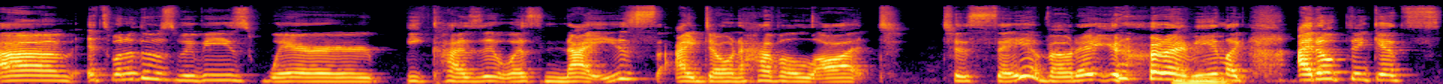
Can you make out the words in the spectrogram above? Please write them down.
um it's one of those movies where because it was nice, I don't have a lot to say about it. You know what I mean? Mhm. Like I don't think it's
